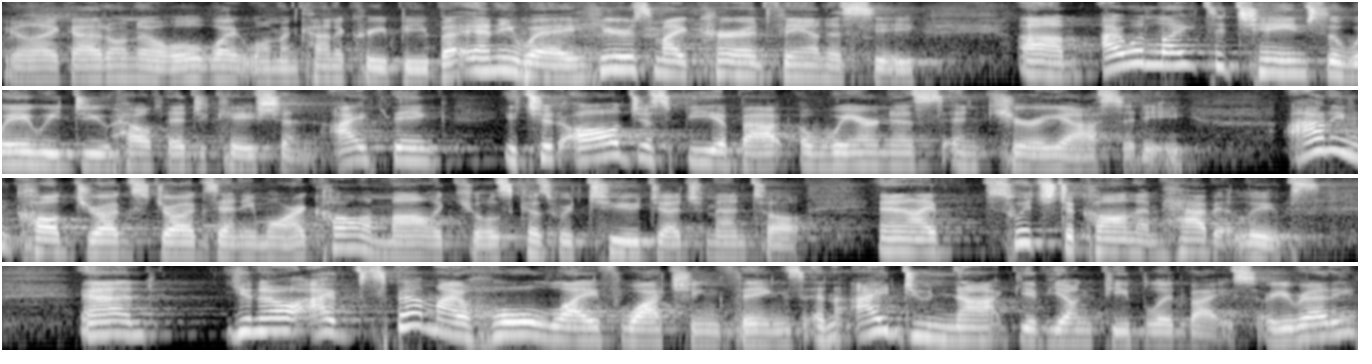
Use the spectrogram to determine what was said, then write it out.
You're like, I don't know, old white woman, kind of creepy. But anyway, here's my current fantasy. Um, I would like to change the way we do health education. I think it should all just be about awareness and curiosity. I don't even call drugs drugs anymore. I call them molecules because we're too judgmental and I've switched to calling them habit loops. And you know, I've spent my whole life watching things, and I do not give young people advice. Are you ready?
